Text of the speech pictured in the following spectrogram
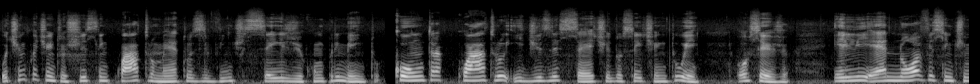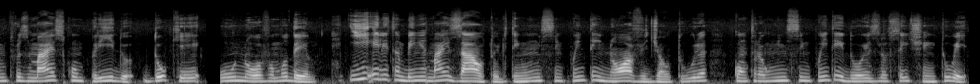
O 500X tem 4,26 metros e de comprimento, contra 4,17 do 600E. Ou seja, ele é 9 centímetros mais comprido do que o novo modelo. E ele também é mais alto, ele tem 1,59 de altura contra 1,52 do 600e.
